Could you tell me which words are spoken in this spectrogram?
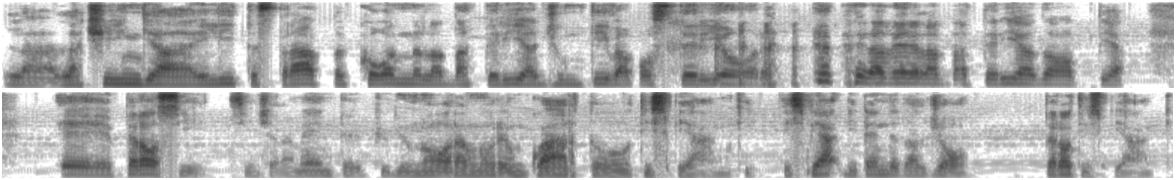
la, la, cinghia Elite Strap con la batteria aggiuntiva posteriore per avere la batteria doppia. Eh, però sì, sinceramente più di un'ora, un'ora e un quarto ti spianchi. Ti spia- dipende dal gioco, però ti spianchi.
